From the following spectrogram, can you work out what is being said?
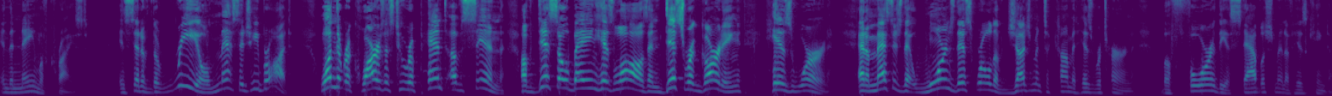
in the name of Christ. instead of the real message he brought. One that requires us to repent of sin, of disobeying his laws and disregarding his word. And a message that warns this world of judgment to come at his return before the establishment of his kingdom.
